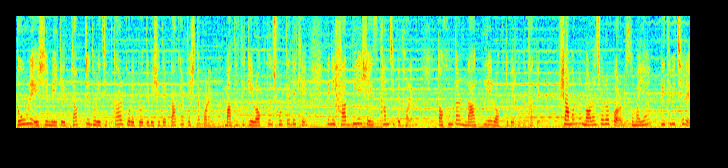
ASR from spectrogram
দৌড়ে এসে মেয়েকে চাপটে ধরে চিৎকার করে প্রতিবেশীদের ডাকার চেষ্টা করেন। মাথা থেকে রক্ত ঝরতে দেখে তিনি হাত দিয়ে সেই স্থান চেপে ধরেন। তখন তার নাক দিয়ে রক্ত বের হতে থাকে। সামান্য নড়াচড়ার পর সুমাইয়া পৃথিবী ছেড়ে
